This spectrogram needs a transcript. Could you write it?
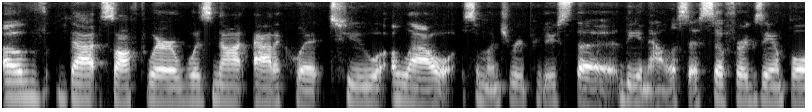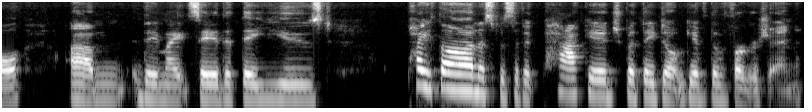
of that software was not adequate to allow someone to reproduce the, the analysis. So for example, um, they might say that they used Python, a specific package, but they don't give the version.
